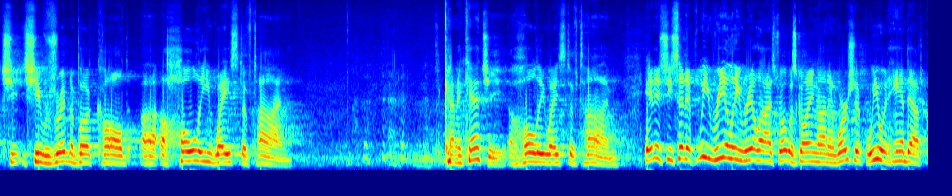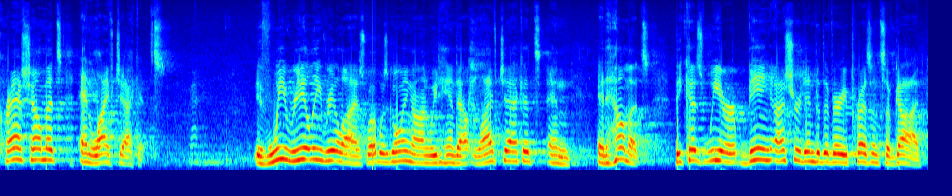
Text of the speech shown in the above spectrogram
she, she was written a book called uh, A Holy Waste of Time. kind of catchy, A Holy Waste of Time. In it, she said if we really realized what was going on in worship, we would hand out crash helmets and life jackets. If we really realized what was going on, we'd hand out life jackets and and helmets because we are being ushered into the very presence of God.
